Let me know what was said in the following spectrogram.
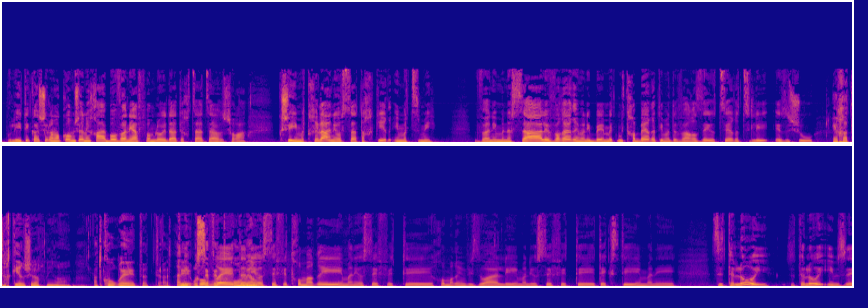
בפוליטיקה של המקום שאני חיה בו, ואני אף פעם לא יודעת איך צעצע ההשראה. כשהיא מתחילה, אני עושה תחקיר עם עצמי. ואני מנסה לברר אם אני באמת מתחברת, אם הדבר הזה יוצר אצלי איזשהו... איך התחקיר שלך נראה? את קוראת, את, את אני אוספת קוראת, חומר? אני אוספת חומרים, אני אוספת uh, חומרים ויזואליים, אני אוספת uh, טקסטים, אני... זה תלוי, זה תלוי. אם זה...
